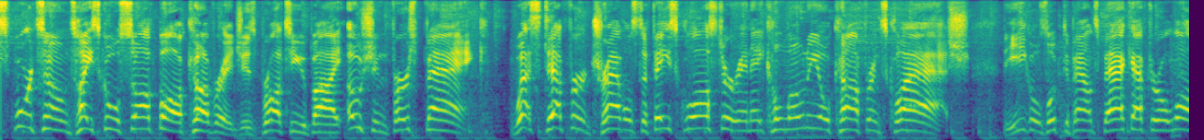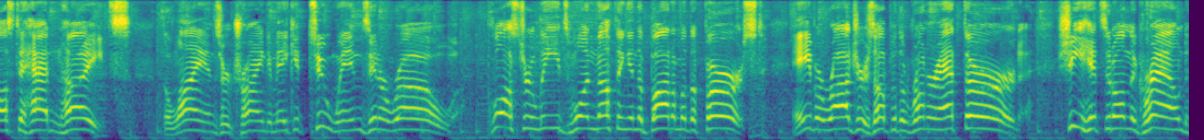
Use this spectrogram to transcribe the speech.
Sports Zone's high school softball coverage is brought to you by Ocean First Bank. West Deptford travels to face Gloucester in a Colonial Conference clash. The Eagles look to bounce back after a loss to Haddon Heights. The Lions are trying to make it two wins in a row. Gloucester leads 1 0 in the bottom of the first. Ava Rogers up with a runner at third. She hits it on the ground.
